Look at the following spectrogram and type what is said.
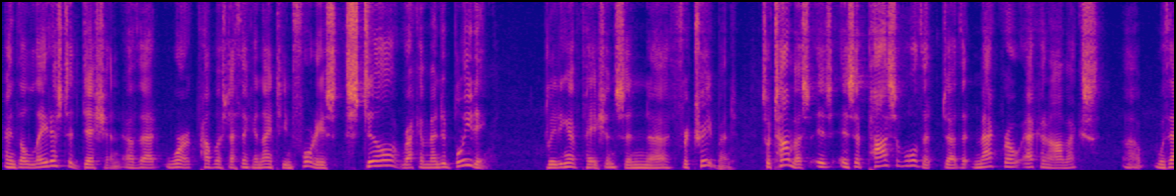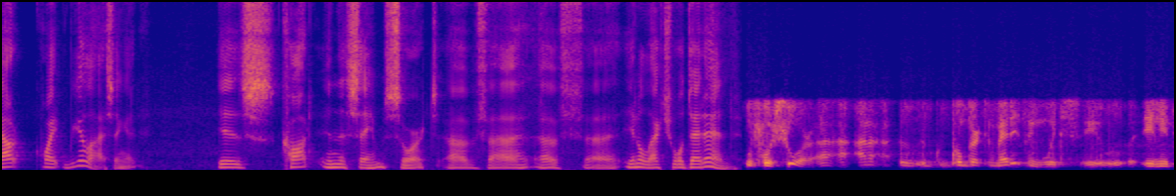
And the latest edition of that work, published I think in 1940s, still recommended bleeding, bleeding of patients in, uh, for treatment. So, Thomas, is, is it possible that, uh, that macroeconomics, uh, without quite realizing it, is caught in the same sort of, uh, of uh, intellectual dead end? Compared to medicine, which uh, in its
